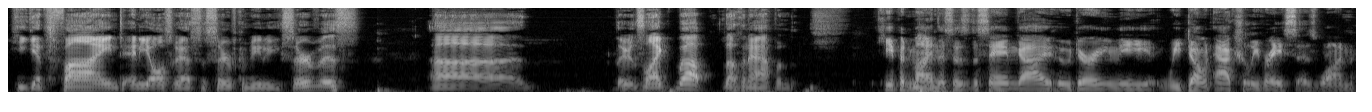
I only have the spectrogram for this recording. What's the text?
he gets fined and he also has to serve community service. Uh there's like, well, nothing happened. Keep in mind, this is the same guy who, during the "we don't actually race as one"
